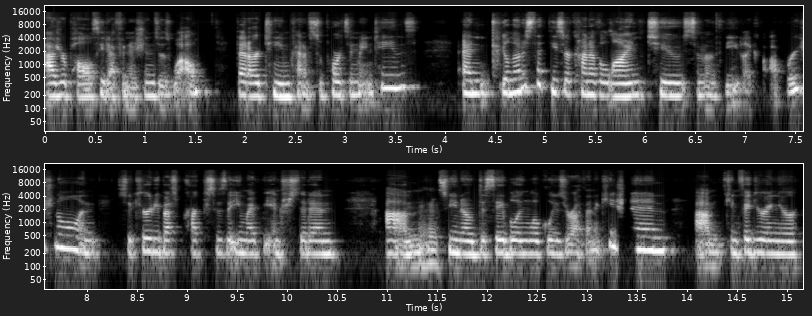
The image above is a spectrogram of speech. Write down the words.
Azure policy definitions as well that our team kind of supports and maintains. And you'll notice that these are kind of aligned to some of the like operational and security best practices that you might be interested in. Um, Mhm. So, you know, disabling local user authentication, um, configuring your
